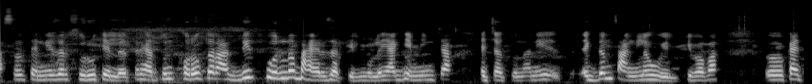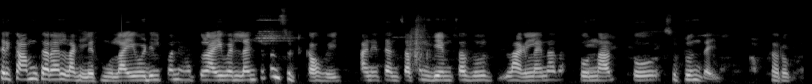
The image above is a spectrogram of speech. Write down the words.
असं त्यांनी जर सुरू केलं तर ह्यातून खरोखर अगदीच पूर्ण बाहेर जातील मुलं ह्या गेमिंगच्या ह्याच्यातून. आणि एकदम चांगलं होईल की बाबा काहीतरी काम करायला लागलेत मुलं. आई वडील पण ह्यातून आई वडिलांची पण सुटका होईल. आणि त्यांचा पण गेमचा जो लागलाय ना तो नाद तो सुटून जाईल. खरोखर.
